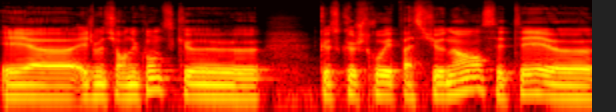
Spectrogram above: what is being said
Et, je me suis rendu compte que que ce que je trouvais passionnant, c'était euh,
